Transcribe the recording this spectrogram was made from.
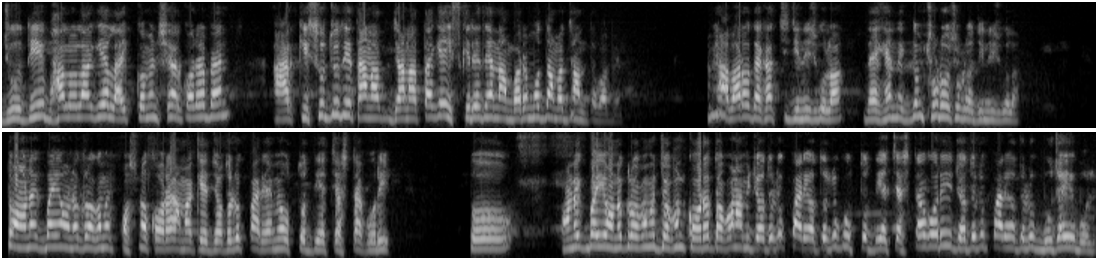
যদি ভালো লাগে লাইক কমেন্ট শেয়ার করবেন। আর কিছু যদি জানা- জানার থাকে স্ক্রিনে দেওয়া নাম্বারের মধ্যে আমার জানতে পারবেন। আমি আবারও দেখাচ্ছি জিনিসগুলা। দেখেন, একদম ছোট ছোট জিনিসগুলা। তো অনেক ভাই অনেক রকমের প্রশ্ন করে আমাকে, যতটুকু পারি আমি উত্তর দেওয়ার চেষ্টা করি। তো অনেক ভাই অনেক রকমের যখন করে, তখন আমি যতটুকু পারি অতটুকু উত্তর দেওয়ার চেষ্টা করি, যতটুকু পারি অতটুকু বুঝাইও বলি।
